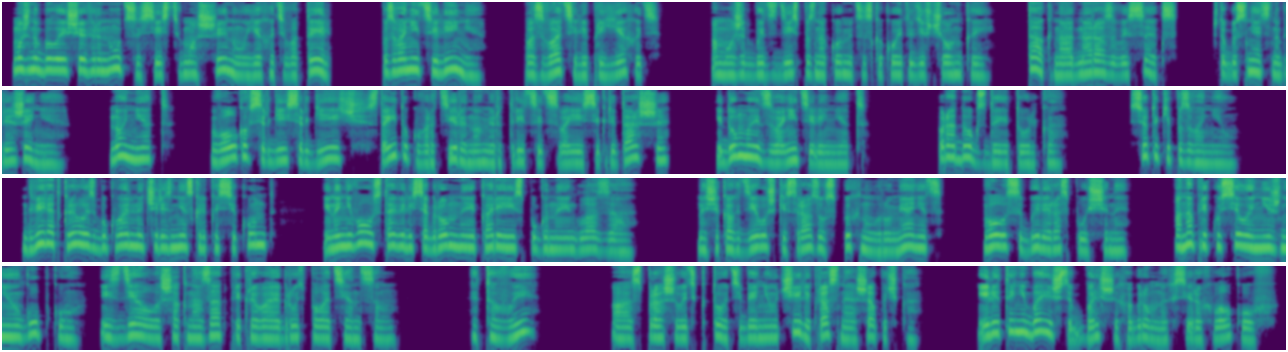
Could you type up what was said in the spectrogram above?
Можно было еще вернуться, сесть в машину, уехать в отель, позвонить Элине, позвать или приехать. А может быть, здесь познакомиться с какой-то девчонкой. Так, на одноразовый секс, чтобы снять напряжение. Но нет. Волков Сергей Сергеевич стоит у квартиры номер 30 своей секретарши и думает, звонить или нет. Парадокс, да и только. все таки позвонил. Дверь открылась буквально через несколько секунд, и на него уставились огромные карие испуганные глаза. На щеках девушки сразу вспыхнул румянец, волосы были распущены. Она прикусила нижнюю губку и сделала шаг назад, прикрывая грудь полотенцем. «Это вы?» «А спрашивать, кто, тебя не учили, красная шапочка?» Или ты не боишься больших огромных серых волков?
